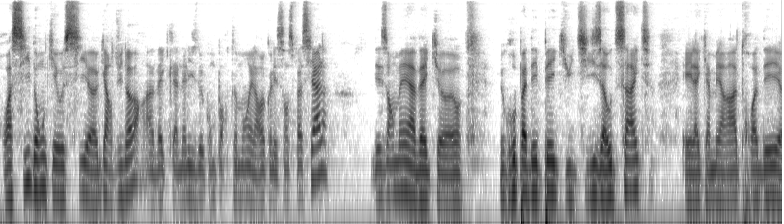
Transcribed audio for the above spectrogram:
Roissy donc, et aussi euh, Gare du Nord, avec l'analyse de comportement et la reconnaissance faciale. Désormais avec euh, le groupe ADP qui utilise Outsight et la caméra 3D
